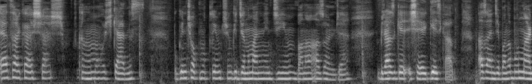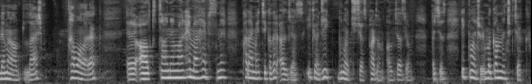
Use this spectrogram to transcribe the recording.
Evet arkadaşlar kanalıma hoş geldiniz. Bugün çok mutluyum çünkü canım anneciğim bana az önce biraz ge- şey geç kaldım. Az önce bana bunlardan aldılar. Tam olarak 6 tane var. Hemen hepsini parametre kadar alacağız. İlk önce ilk bunu açacağız. Pardon alacağız diyorum. Açacağız. İlk bunu açıyorum. Bakalım ne çıkacak.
